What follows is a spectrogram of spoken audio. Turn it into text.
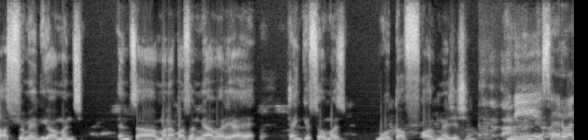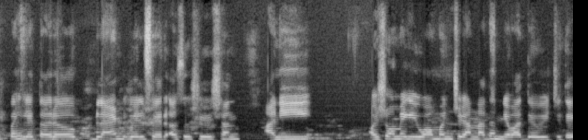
अश्वमेध युवा मंच यांचा मनापासून मी आभारी आहे. Thank you so much both of organisation मी सर्वात पहिले तर ब्लँड वेलफेअर असोसिएशन आणि अश्वमेघ युवा मंच यांना धन्यवाद देऊ इच्छिते.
